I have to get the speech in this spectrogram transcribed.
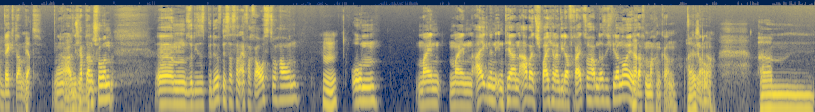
weg damit. Ja. Ne, also ich habe dann schon ähm, so dieses Bedürfnis, das dann einfach rauszuhauen, hm. um mein, meinen eigenen internen Arbeitsspeicher dann wieder frei zu haben, dass ich wieder neue ja. Sachen machen kann. Alles genau. klar. Ähm,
